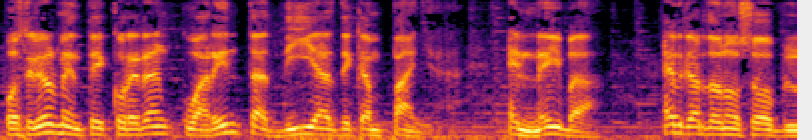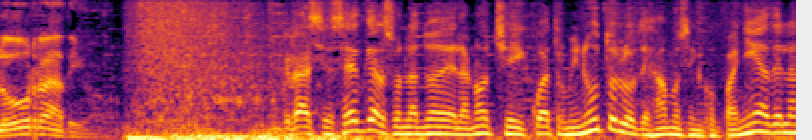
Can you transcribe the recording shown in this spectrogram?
Posteriormente correrán 40 días de campaña. En Neiva, Edgar Donoso, Blue Radio. Gracias Edgar, son las 9 de la noche y 4 minutos, los dejamos en compañía de la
